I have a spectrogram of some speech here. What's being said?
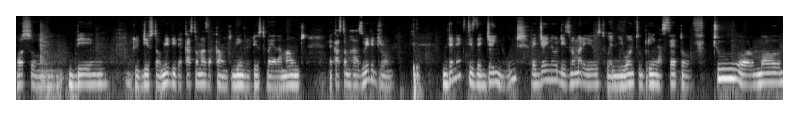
also being reduced or maybe the customer's account being reduced by the amount the customer has withdrawn. The next is the join node. The join node is normally used when you want to bring a set of two or more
